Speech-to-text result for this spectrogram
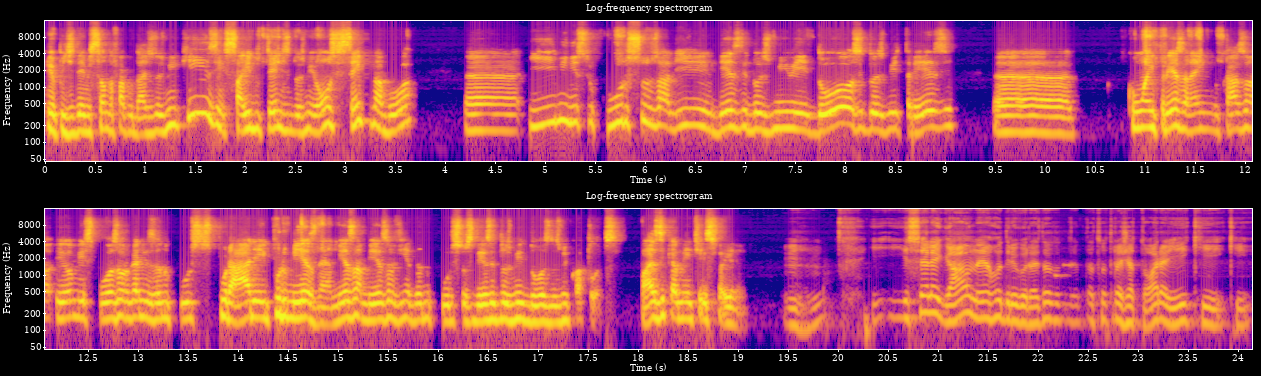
Eu pedi demissão da faculdade em 2015, saí do tênis em 2011, sempre na boa, uh, e ministro cursos ali desde 2012, 2013, uh, com a empresa, né? No caso, eu e minha esposa organizando cursos por área e por mês, né? Mês a mês eu vinha dando cursos desde 2012, 2014. Basicamente é isso aí, né? Uhum. Isso é legal, né, Rodrigo, da, da tua trajetória aí, que, que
